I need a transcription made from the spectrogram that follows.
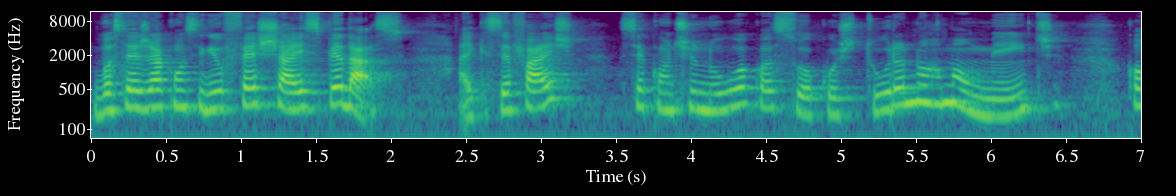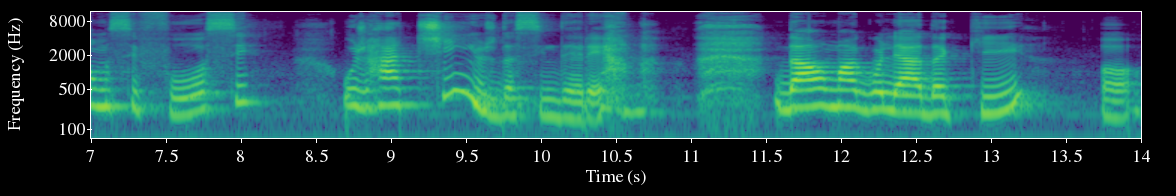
você já conseguiu fechar esse pedaço. Aí que você faz? Você continua com a sua costura normalmente, como se fosse os ratinhos da Cinderela. Dá uma agulhada aqui, ó.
